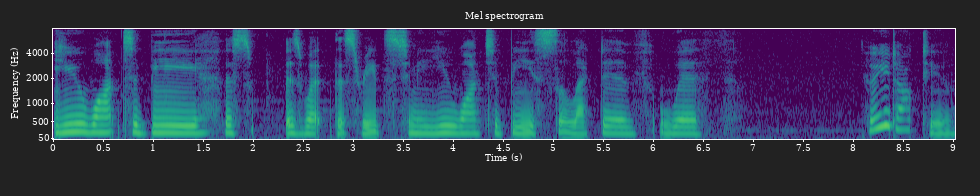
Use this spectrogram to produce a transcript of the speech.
You want to be, this is what this reads to me, you want to be selective with who you talk to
